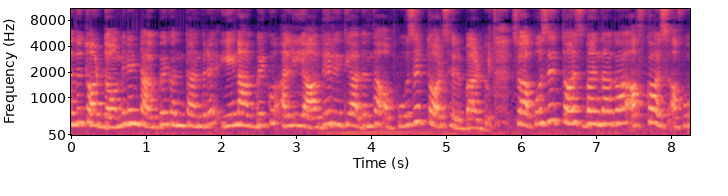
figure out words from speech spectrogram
ಒಂದು ಥಾಟ್ ಡಾಮಿನೆಂಟ್ ಆಗಬೇಕಂತ ಅಂದರೆ ಏನಾಗಬೇಕು ಅಲ್ಲಿ ಯಾವುದೇ ರೀತಿಯಾದಂಥ ಅಪೋಸಿಟ್ ಥಾಟ್ಸ್ ಇರಬಾರ್ದು. ಸೊ ಅಪೋಸಿಟ್ ಥಾಟ್ಸ್ ಬಂದಾಗ ಅಫ್ಕೋರ್ಸ್ ಅಪೋ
